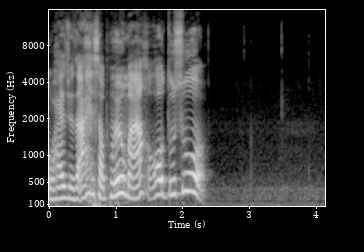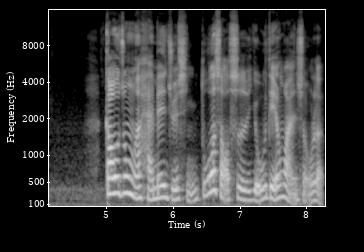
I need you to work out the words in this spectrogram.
我还觉得，哎，小朋友们好好读书。高中了还没觉醒，多少是有点晚熟了。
